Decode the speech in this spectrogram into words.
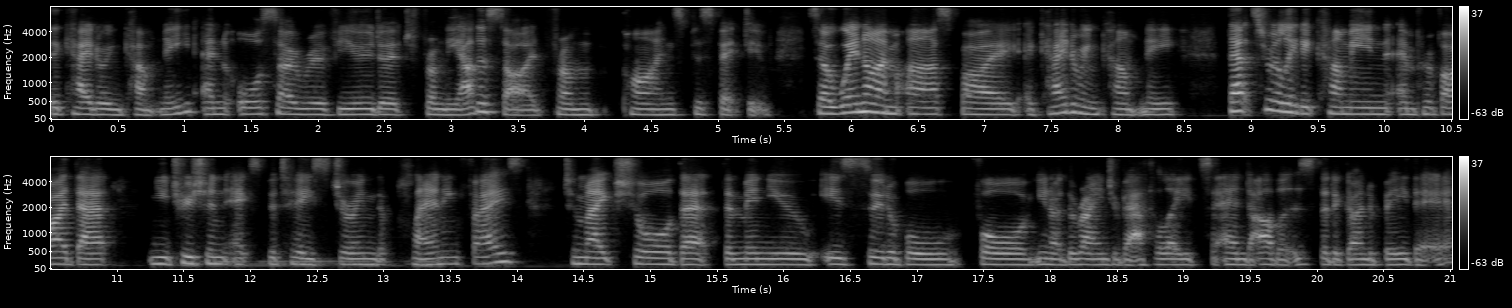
the catering company and also reviewed it from the other side from Pine's perspective. So when I'm asked by a catering company, that's really to come in and provide that nutrition expertise during the planning phase to make sure that the menu is suitable for you know the range of athletes and others that are going to be there.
